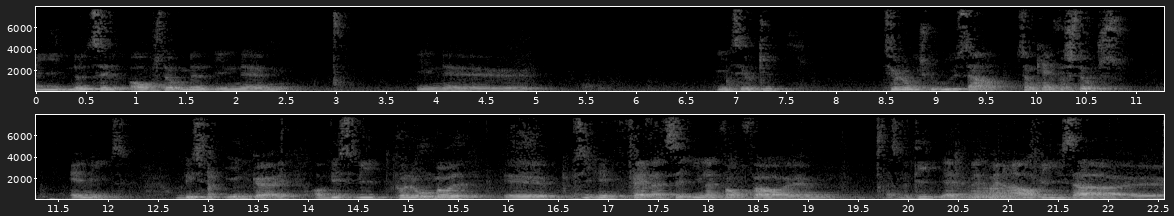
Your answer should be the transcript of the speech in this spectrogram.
vi nødt til at stå med en, øh, en, øh, en teologi, teologiske udsagn, som kan forstås almindeligt. Hvis vi ikke gør det, og hvis vi på nogen måde øh, sige, henfalder til en eller anden form for, øh, altså fordi at man, man afviser øh,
